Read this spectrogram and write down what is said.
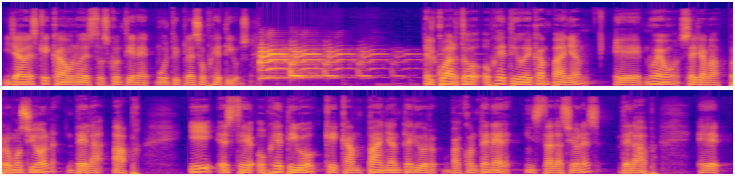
Y ya ves que cada uno de estos contiene múltiples objetivos. El cuarto objetivo de campaña nuevo se llama promoción de la app y este objetivo que campaña anterior va a contener instalaciones de la app. Eh,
